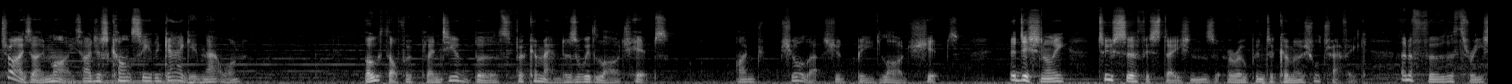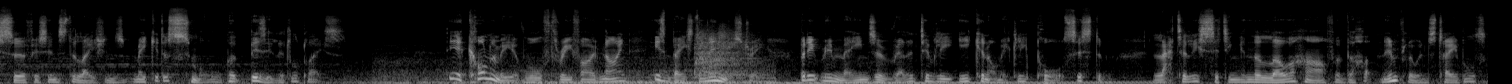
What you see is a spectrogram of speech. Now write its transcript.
try as I might, I just can't see the gag in that one. Both offer plenty of berths for commanders with large hips. I'm sure that should be large ships. Additionally, two surface stations are open to commercial traffic, and a further three surface installations make it a small but busy little place. The economy of Wolf 359 is based on industry, but it remains a relatively economically poor system, latterly sitting in the lower half of the Hutton influence tables,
